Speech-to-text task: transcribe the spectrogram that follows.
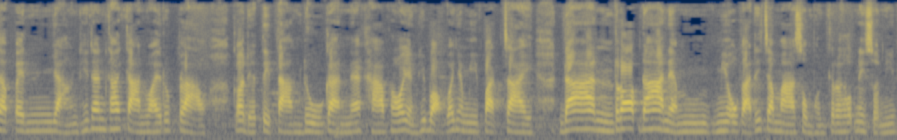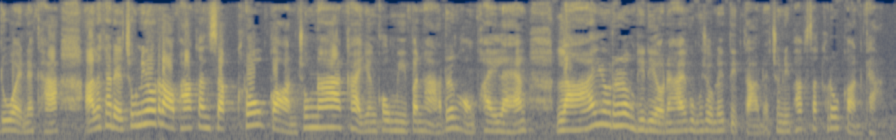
จะเป็นอย่างที่ท่านคาดการไว้หรือเปล่า ก็เดี๋ยวติดตามดูกันนะคะ เพราะว่าอย่างที่บอกว่ายังมีปัจจัยด้านรอบด้านเนี่ยมีโอกาสที่จะมาส่งผลกระทบในส่วนนี้ด้วยนะคะเอาละค่ะเดี๋ยวช่วงนี้เราพักกันสักครู่ก่อนช่วงหน้าค่ะ ยังคงมีปัญหาเรื่องของภัยแล้งหลายเรื่องทีเดียวนะคะให้คุณผู้ชมได้ติดตามเดี๋ยวช่วงนี้พักสักครู่ก่อนค่ะ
